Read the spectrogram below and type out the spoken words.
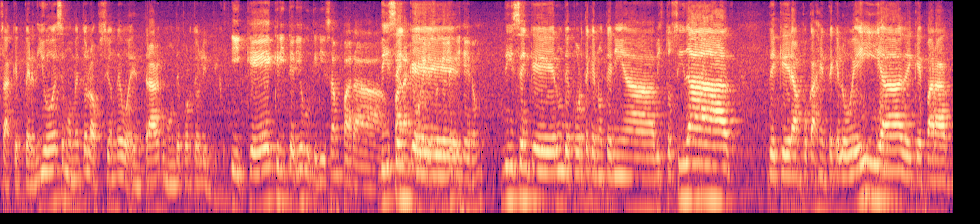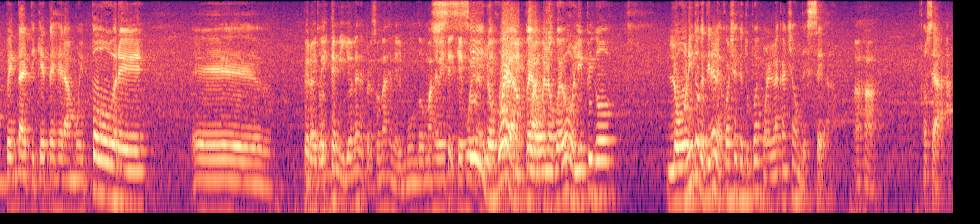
O sea, que perdió ese momento la opción de entrar como un deporte olímpico. ¿Y qué criterios utilizan para, Dicen para que- les dijeron? Dicen que era un deporte que no tenía vistosidad, de que era poca gente que lo veía, de que para venta de etiquetes era muy pobre. eh, Pero hay entonces- 20 millones de personas en el mundo, más de 20 que sí, juegan. lo que juegan, pero en los Juegos Olímpicos lo bonito que tiene el squash es que tú puedes poner la cancha donde sea. Ajá. O sea,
